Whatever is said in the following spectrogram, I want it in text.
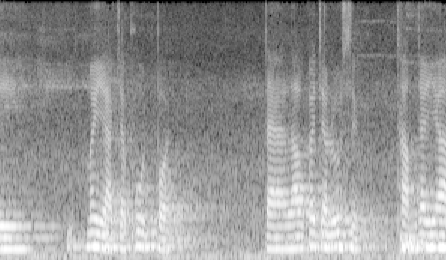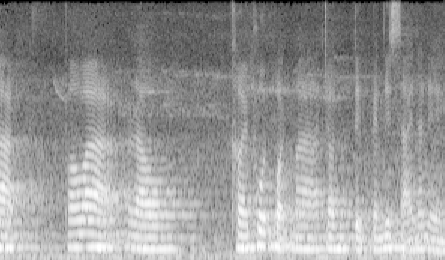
ดี ไม่อยากจะพูดปด แต่เราก็จะรู้สึกทำได้ยาก เพราะว่าเรา เคยพูดปดมาจนติดเป็นนิสัยนั่นเอง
